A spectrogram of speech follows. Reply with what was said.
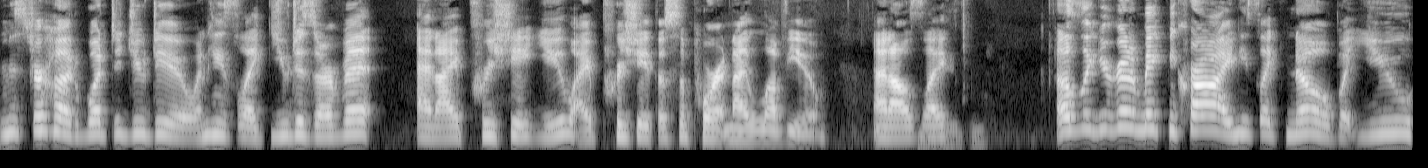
Mr. Hood, what did you do? And he's like, You deserve it. And I appreciate you. I appreciate the support and I love you. And I was like, I was like, You're going to make me cry. And he's like, No, but you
